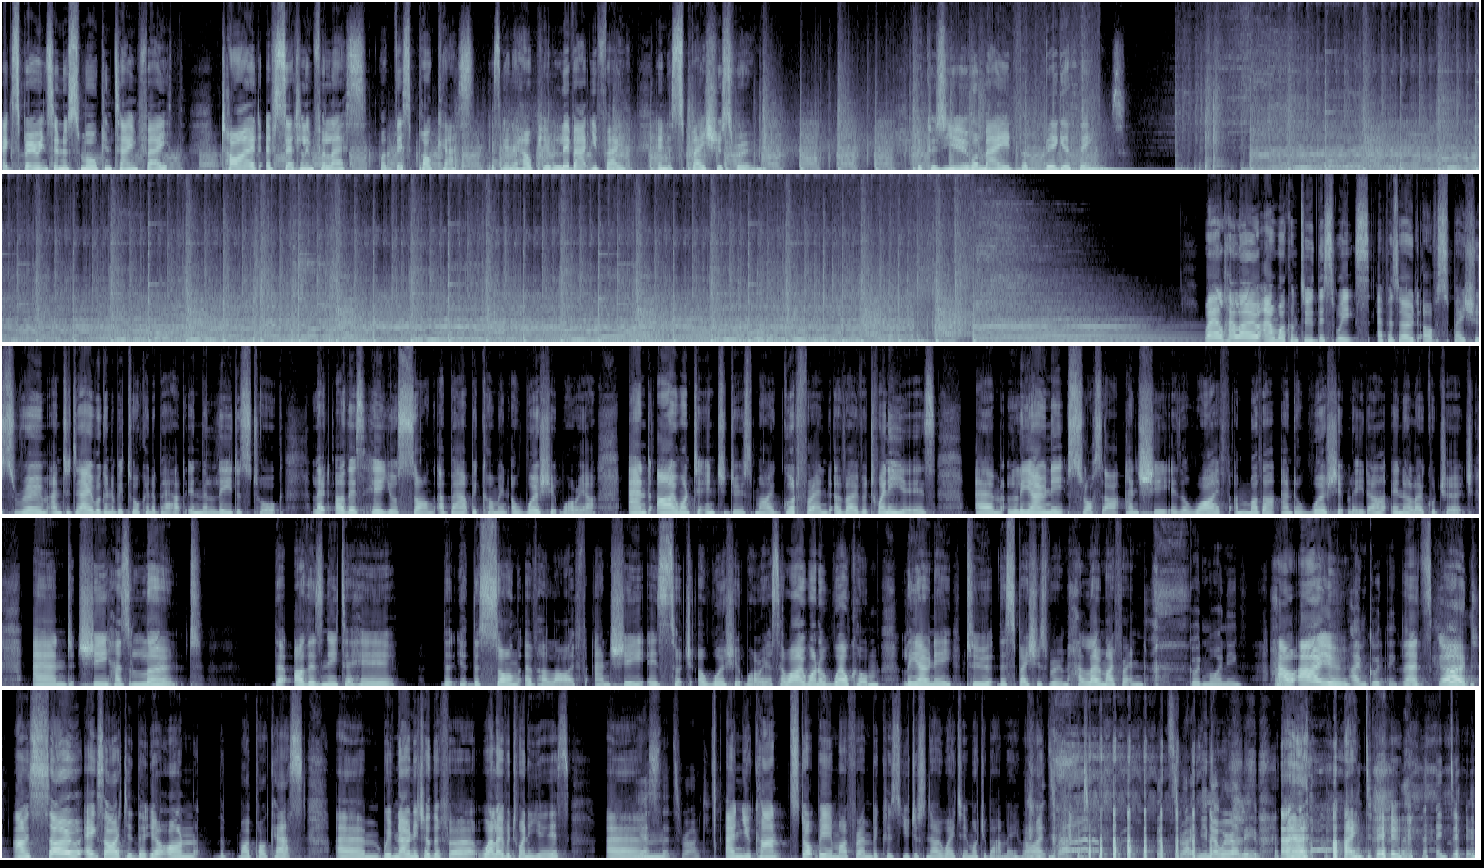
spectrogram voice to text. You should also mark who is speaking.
Speaker 1: Experiencing a small contained faith? Tired of settling for less? Well, this podcast is going to help you live out your faith in a spacious room. Because you were made for bigger things. And welcome to this week's episode of Spacious Room. And today we're going to be talking about, in the Leaders Talk, let others hear your song about becoming a worship warrior. And I want to introduce my good friend of over 20 years, um, Leonie Schlosser. And she is a wife, a mother, and a worship leader in a local church. And she has learnt that others need to hear the the song of her life, and she is such a worship warrior. So I want to welcome Leonie to the spacious room. Hello, my friend.
Speaker 2: Good morning.
Speaker 1: How are you?
Speaker 2: I'm good, thank you.
Speaker 1: That's good. I'm so excited that you're on the, my podcast. Um, we've known each other for well over 20 years. Um,
Speaker 2: yes, that's right.
Speaker 1: And you can't stop being my friend because you just know way too much about me, right?
Speaker 2: that's right. right. You know where I live.
Speaker 1: Uh, I do. I do.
